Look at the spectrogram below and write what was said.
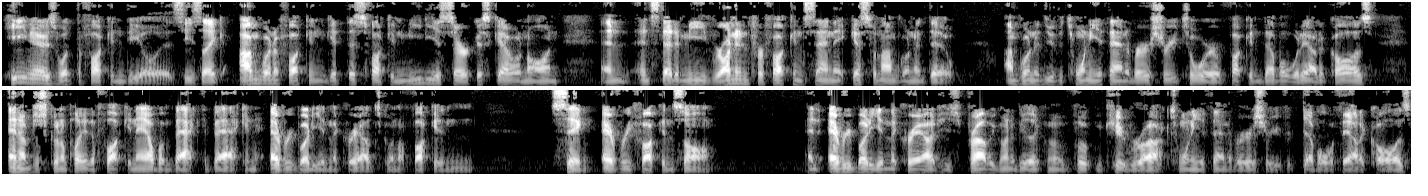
He knows what the fucking deal is. He's like, I'm going to fucking get this fucking media circus going on. And instead of me running for fucking Senate, guess what I'm going to do? I'm going to do the 20th anniversary tour of fucking Devil Without a Cause and I'm just going to play the fucking album back to back, and everybody in the crowd's going to fucking sing every fucking song. And everybody in the crowd who's probably going to be like, oh, fucking Kid Rock 20th anniversary for Devil Without a Cause.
